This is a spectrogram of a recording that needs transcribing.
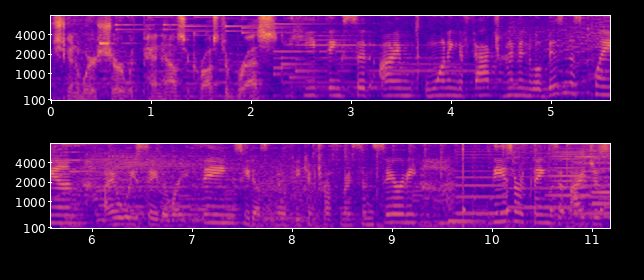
She's gonna wear a shirt with penthouse across her breasts? He thinks that I'm wanting to factor him into a business plan. I always say the right things. He doesn't know if he can trust my sincerity. These are things that I just,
